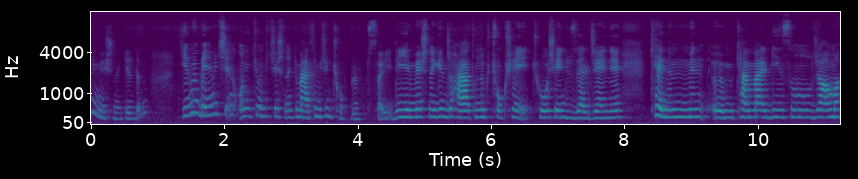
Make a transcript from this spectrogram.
20 yaşına girdim. 20 benim için 12-13 yaşındaki Meltem için çok büyük bir sayıydı. 20 yaşına girince hayatımdaki çok şey, çoğu şeyin düzeleceğini, kendimin e, mükemmel bir insan olacağımı,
